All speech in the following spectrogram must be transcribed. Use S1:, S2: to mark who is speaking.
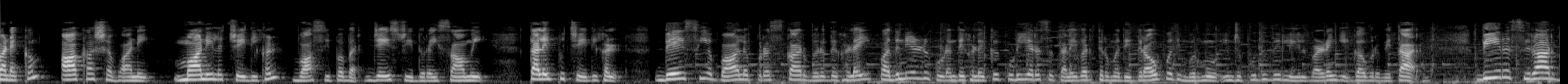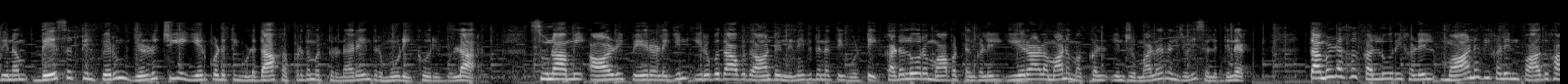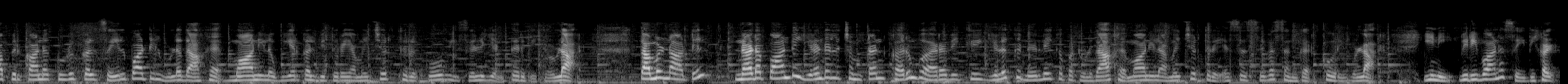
S1: வணக்கம் ஆகாஷவாணி மாநில செய்திகள் வாசிப்பவர் ஜெயஸ்ரீ துரைசாமி தலைப்புச் செய்திகள் தேசிய பால புரஸ்கார் விருதுகளை பதினேழு குழந்தைகளுக்கு குடியரசுத் தலைவர் திருமதி திரௌபதி முர்மு இன்று புதுதில்லியில் வழங்கி கௌரவித்தார் வீர சிறார் தினம் தேசத்தில் பெரும் எழுச்சியை ஏற்படுத்தியுள்ளதாக பிரதமர் திரு நரேந்திர மோடி கூறியுள்ளார் சுனாமி ஆழி பேரலையின் இருபதாவது ஆண்டு நினைவு தினத்தை ஒட்டி கடலோர மாவட்டங்களில் ஏராளமான மக்கள் இன்று மலரஞ்சலி செலுத்தினா் தமிழக கல்லூரிகளில் மாணவிகளின் பாதுகாப்பிற்கான குழுக்கள் செயல்பாட்டில் உள்ளதாக மாநில உயர்கல்வித்துறை அமைச்சர் திரு கோவி செழியன் தெரிவித்துள்ளார் தமிழ்நாட்டில் நடப்பாண்டு இரண்டு லட்சம் டன் கரும்பு அரவிக்கு இலக்கு நிர்ணயிக்கப்பட்டுள்ளதாக மாநில அமைச்சர் திரு எஸ் எஸ் சிவசங்கர் கூறியுள்ளார் இனி விரிவான செய்திகள்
